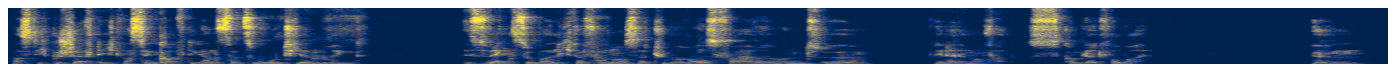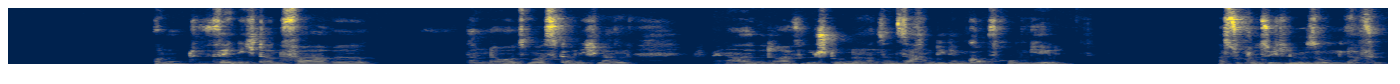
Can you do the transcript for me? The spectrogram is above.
was dich beschäftigt, was den Kopf die ganze Zeit zum Rotieren bringt, ist weg, sobald ich da vorne aus der Tür rausfahre und äh, den Helm auf habe. Ist komplett vorbei. Ähm, und wenn ich dann fahre, dann dauert es meist gar nicht lang, eine halbe, dreiviertel Stunde. Und dann sind Sachen, die dem Kopf rumgehen, hast du plötzlich Lösungen dafür.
